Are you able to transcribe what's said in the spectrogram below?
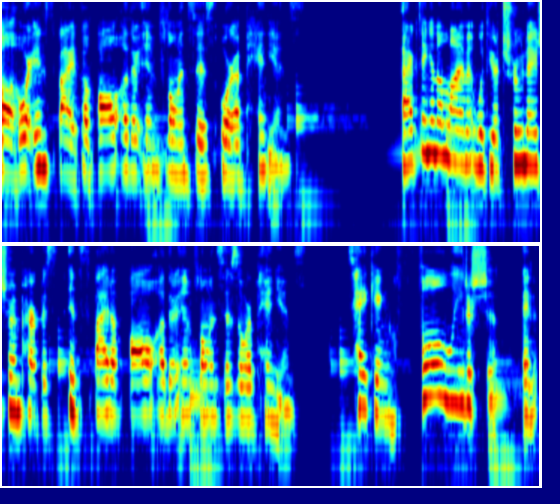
uh, or in spite of all other influences or opinions. Acting in alignment with your true nature and purpose, in spite of all other influences or opinions. Taking full leadership and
